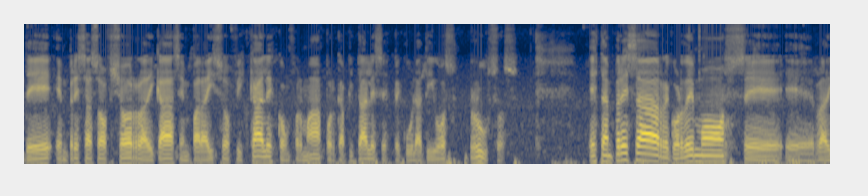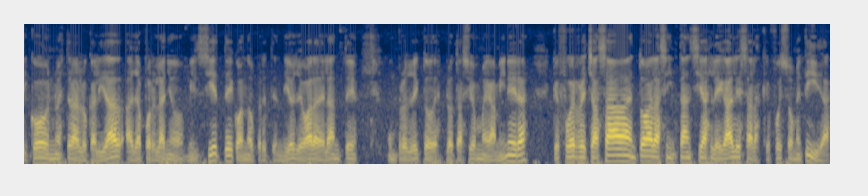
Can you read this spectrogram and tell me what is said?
de empresas offshore radicadas en paraísos fiscales conformadas por capitales especulativos rusos. Esta empresa, recordemos, se eh, radicó en nuestra localidad allá por el año 2007, cuando pretendió llevar adelante un proyecto de explotación megaminera que fue rechazada en todas las instancias legales a las que fue sometida.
